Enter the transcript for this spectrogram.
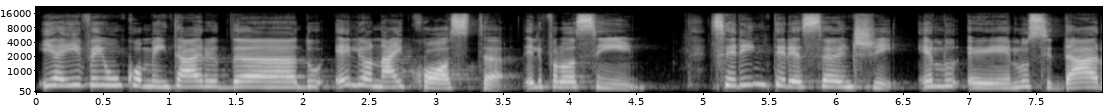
E aí veio um comentário da, do Elionai Costa. Ele falou assim: seria interessante eh, elucidar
